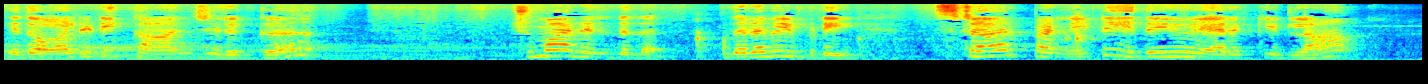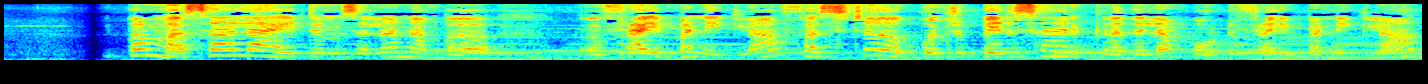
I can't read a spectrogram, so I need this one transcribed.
இது ஆல்ரெடி காஞ்சிருக்கு. சும்மா ரெண்டு த- தடவை இப்படி ஸ்டர் பண்ணிட்டு இதையும் இறக்கிடலாம். இப்ப மசாலா ஐட்டம்ஸ் எல்லாம் நம்ம ஃப்ரை பண்ணிக்கலாம். ஃபர்ஸ்ட் கொஞ்சம் பெருசா இருக்கிறதெல்லாம் போட்டு ஃப்ரை பண்ணிக்கலாம்.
